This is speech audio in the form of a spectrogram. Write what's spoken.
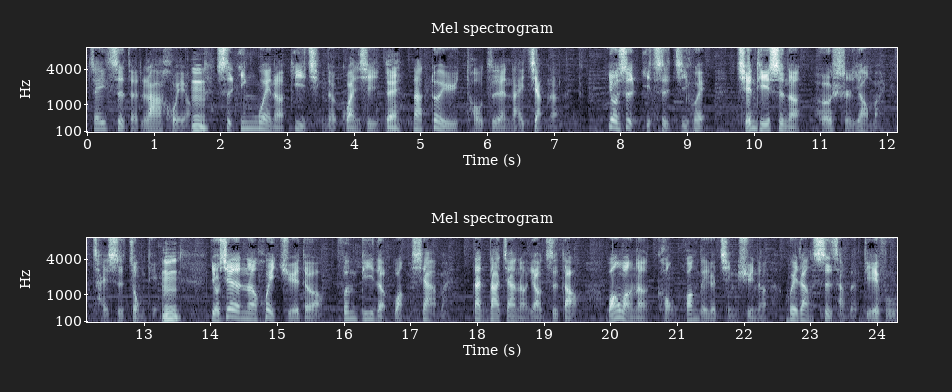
这一次的拉回哦，嗯，是因为呢疫情的关系，对，那对于投资人来讲呢，又是一次机会，前提是呢何时要买才是重点，嗯。有些人呢会觉得哦，分批的往下买，但大家呢要知道，往往呢恐慌的一个情绪呢，会让市场的跌幅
